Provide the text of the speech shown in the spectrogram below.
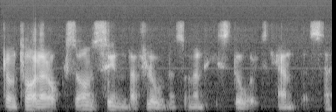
De talar också om syndafloden som en historisk händelse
